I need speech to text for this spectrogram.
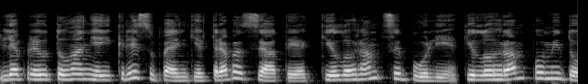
Для приготування ікри супеньків треба взяти кілограм цибулі, кілограм помідор,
